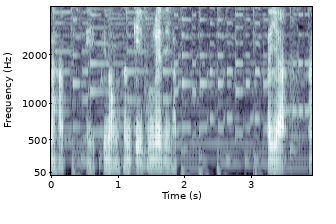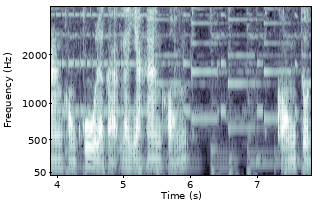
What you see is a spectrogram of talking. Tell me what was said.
นะครับพี่น้องสังเกตเบิ่งเลยนะครับ ระยะห่างของคู่แล้วก็ระยะห่างของ ของต้น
